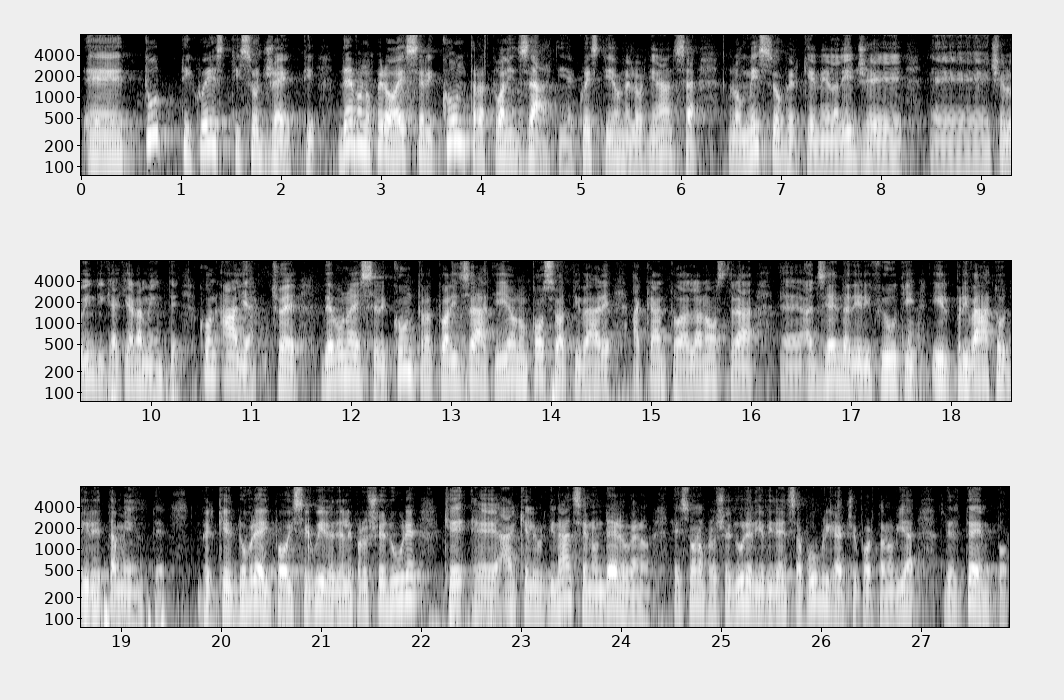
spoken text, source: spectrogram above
Eh, tutti questi soggetti devono però essere contrattualizzati e questi io nell'ordinanza l'ho messo perché nella legge eh, ce lo indica chiaramente, con ALIA, cioè devono essere contrattualizzati, io non posso attivare accanto alla nostra eh, azienda di rifiuti il privato direttamente, perché dovrei poi seguire delle procedure che eh, anche le ordinanze non derogano e sono procedure di evidenza pubblica che ci portano via del tempo,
